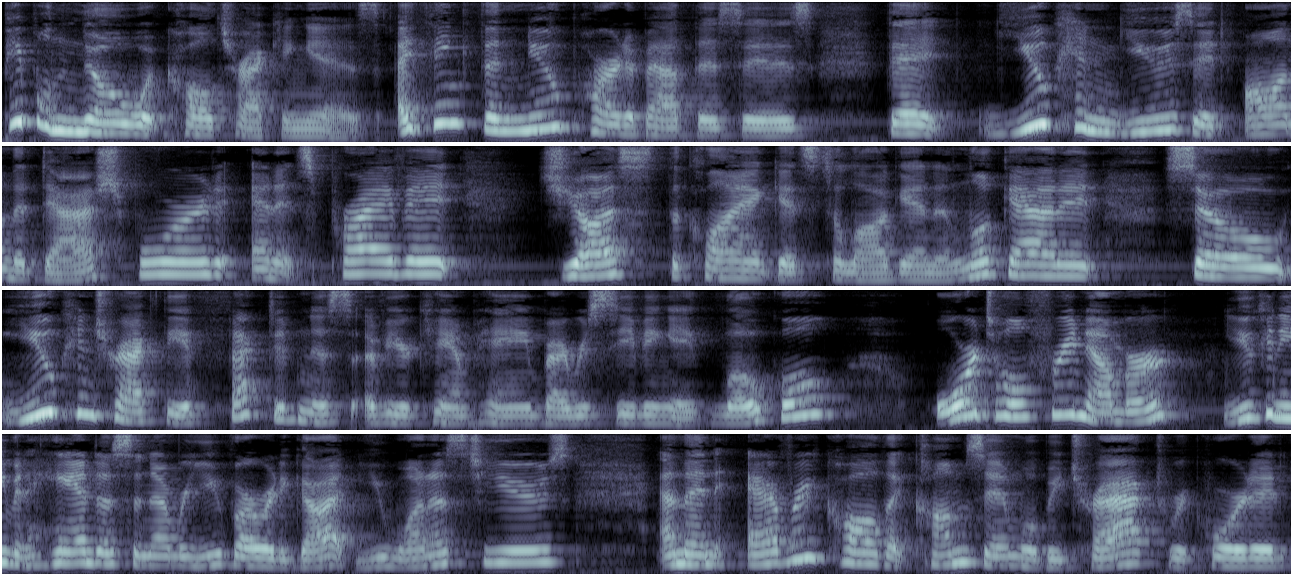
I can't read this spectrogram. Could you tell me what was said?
people know what call tracking is. I think the new part about this is that you can use it on the dashboard and it's private just the client gets to log in and look at it. So you can track the effectiveness of your campaign by receiving a local or toll free number. You can even hand us a number you've already got, you want us to use. And then every call that comes in will be tracked, recorded,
